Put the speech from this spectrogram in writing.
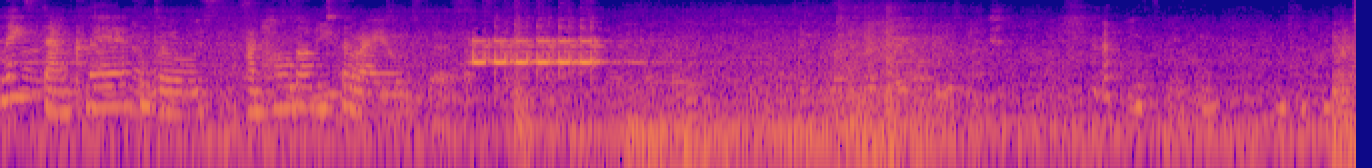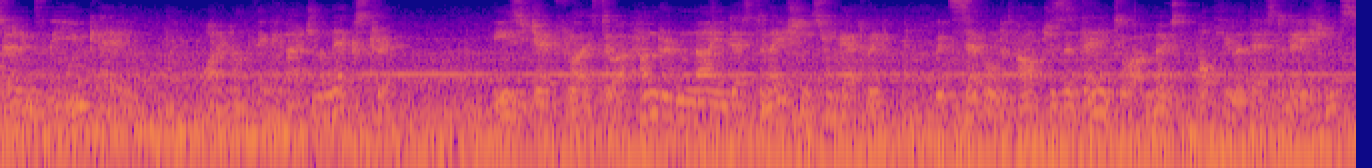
Please stand clear of the doors and hold on to the rails. Returning to the UK, why not think about your next trip? EasyJet flies to 109 destinations from Gatwick, with several departures a day to our most popular destinations.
